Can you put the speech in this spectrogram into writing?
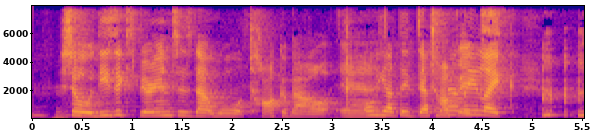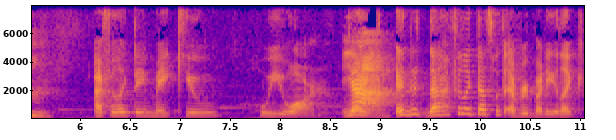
Mm-hmm. So these experiences that we'll talk about and Oh yeah, they definitely topics- like. I feel like they make you who you are. Yeah. Like, and it, that, I feel like that's with everybody. Like,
